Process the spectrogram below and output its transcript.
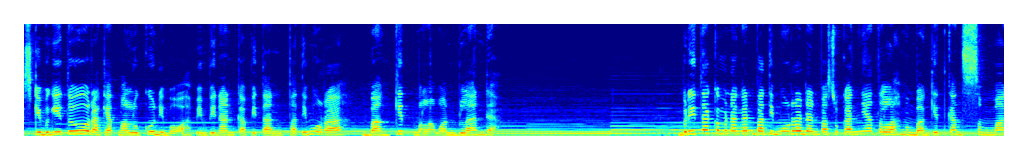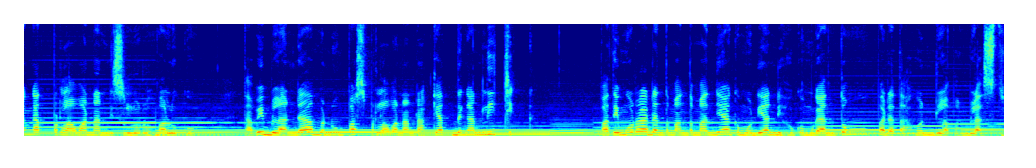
Meski begitu, rakyat Maluku di bawah pimpinan Kapitan Patimura bangkit melawan Belanda. Berita kemenangan Patimura dan pasukannya telah membangkitkan semangat perlawanan di seluruh Maluku. Tapi Belanda menumpas perlawanan rakyat dengan licik. Patimura dan teman-temannya kemudian dihukum gantung pada tahun 1817.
